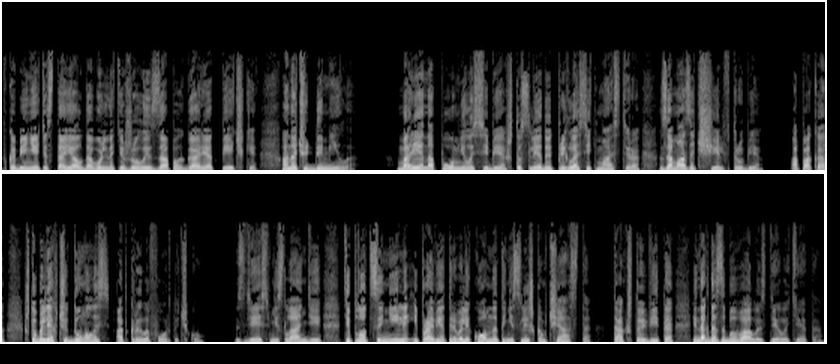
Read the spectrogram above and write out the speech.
В кабинете стоял довольно тяжелый запах гари от печки, она чуть дымила. Мария напомнила себе, что следует пригласить мастера, замазать щель в трубе. А пока, чтобы легче думалось, открыла форточку. Здесь, в Нисландии, тепло ценили и проветривали комнаты не слишком часто, так что Вита иногда забывала сделать это.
